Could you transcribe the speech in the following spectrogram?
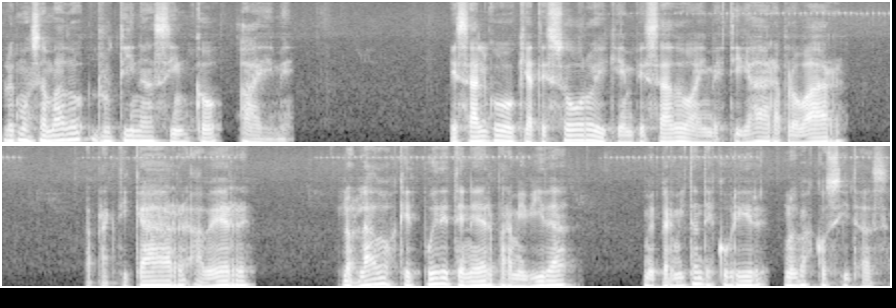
Lo hemos llamado Rutina 5 AM. Es algo que atesoro y que he empezado a investigar, a probar, a practicar, a ver los lados que puede tener para mi vida me permitan descubrir nuevas cositas.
